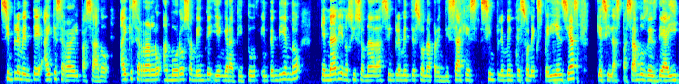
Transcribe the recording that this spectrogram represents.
Simplemente hay que cerrar el pasado, hay que cerrarlo amorosamente y en gratitud, entendiendo que nadie nos hizo nada, simplemente son aprendizajes, simplemente son experiencias que si las pasamos desde ahí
